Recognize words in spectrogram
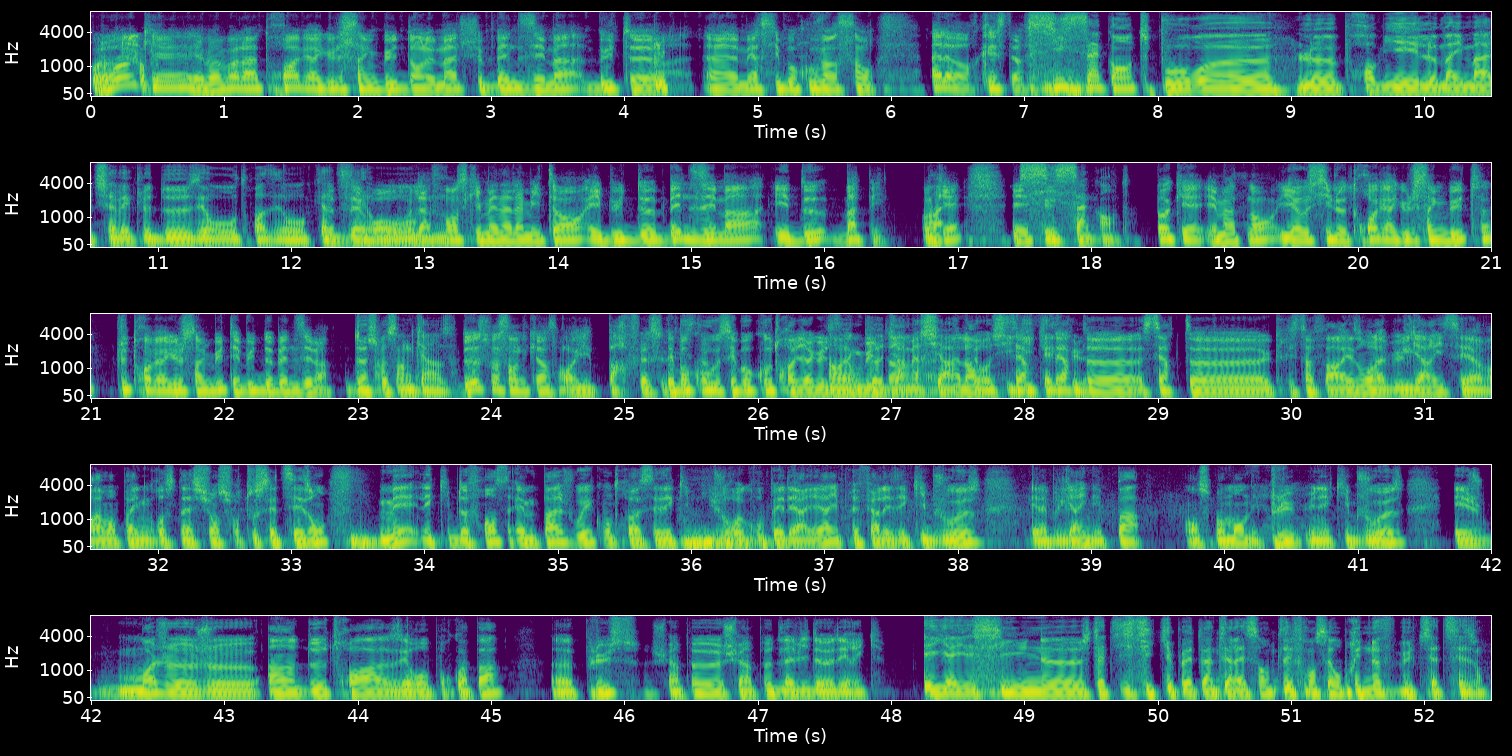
Voilà, ok, et ben voilà, 3,5 buts dans le match. Benzema, buteur. Euh, merci beaucoup, Vincent. Alors, Christophe. 6,50 pour euh, le premier, le my match avec le 2-0, 3-0, 4-0. 4-0. La France qui mène à la mi-temps et but de Benzema et de Bappé. Ok. Et est-ce que- 6,50. Ok. Et maintenant, il y a aussi le 3,5 buts, plus de 3,5 buts et but de Benzema. 2,75. 2,75. Oh, il est parfait. ce C'est beaucoup, c'est beaucoup 3,5 Non, on buts. peut dire hein. merci à Arthur Alors, aussi, certes, qui calcule. certes, euh, certes, euh, Christophe a raison. La Bulgarie, c'est vraiment pas une grosse nation surtout cette saison. Mais l'équipe de France aime pas jouer contre ces équipes qui jouent regroupées derrière. Ils préfèrent les équipes joueuses. Et la Bulgarie n'est pas en ce moment n'est plus une équipe joueuse. Et je- moi, je, je 1, 2, 3, 0, pourquoi pas euh, plus. Je suis un peu, je suis un peu de l'avis de- d'Eric. Et il y a ici une euh, statistique qui peut être intéressante. Les Français ont pris 9 buts cette saison.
